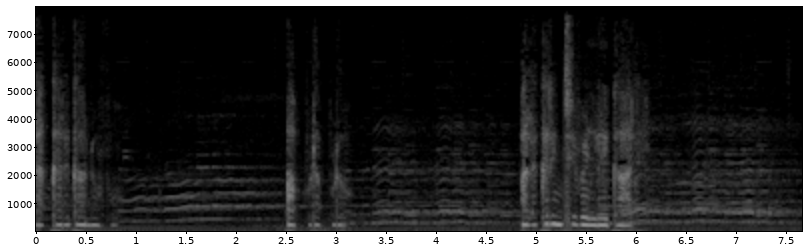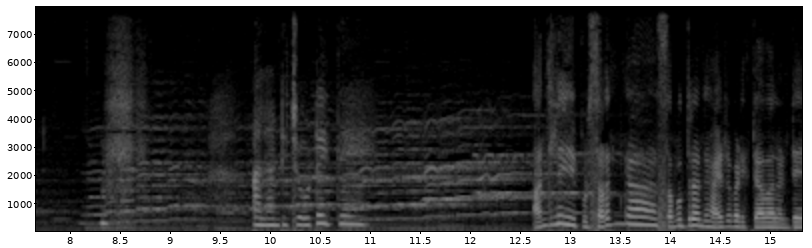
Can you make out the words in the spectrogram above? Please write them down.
దగ్గరగా నువ్వు అప్పుడప్పుడు పలకరించి వెళ్ళే గాలి అలాంటి చోటైతే అంజలి ఇప్పుడు సడన్గా సముద్రాన్ని హైదరాబాద్కి తేవాలంటే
